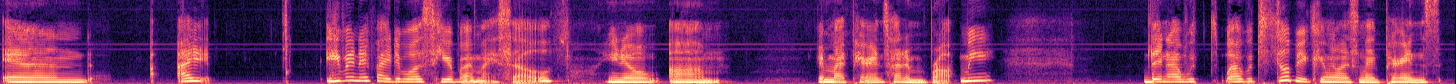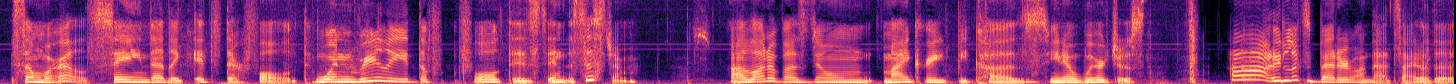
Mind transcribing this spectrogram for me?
And I, even if I was here by myself, you know, um, and my parents hadn't brought me, then I would I would still be criminalizing my parents somewhere else, saying that like it's their fault when really the fault is in the system. A lot of us don't migrate because you know we're just ah it looks better on that side of the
